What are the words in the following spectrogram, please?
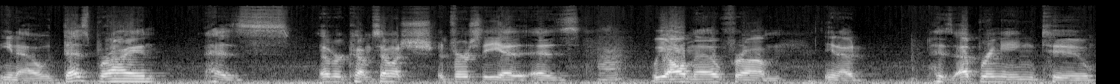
You know, Dez Bryant has overcome so much adversity, as, as we all know from you know his upbringing to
